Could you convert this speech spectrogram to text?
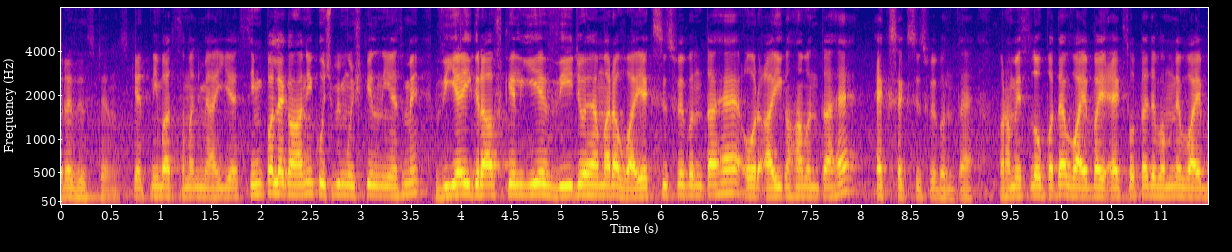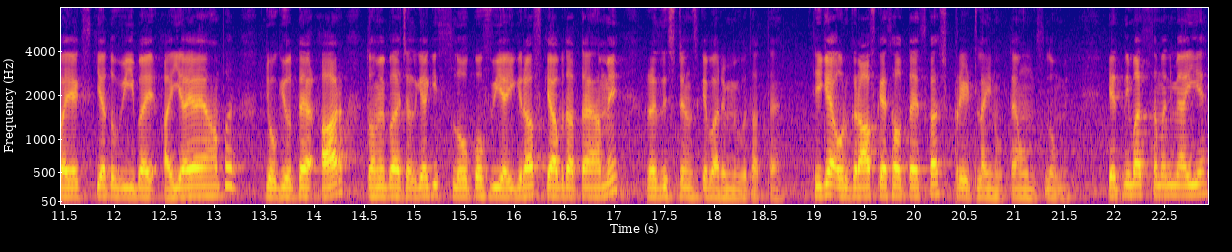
resistance क्या इतनी बात समझ में आई है? सिंपल है कहानी, कुछ भी मुश्किल नहीं है इसमें। वी आई ग्राफ के लिए वी जो है हमारा वाई एक्सिस पे बनता है और आई कहाँ बनता है? एक्स एक्सिस पे बनता है। और हमें स्लोप पता है वाई बाई एक्स होता है। जब हमने वाई बाई एक्स किया तो वी बाई आई आया यहाँ पर, जो कि होता है आर तो हमें पता चल गया कि slope of V I graph क्या बताता है हमें? रेजिस्टेंस के बारे में बताता है। ठीक है? और ग्राफ कैसा होता है इसका? स्ट्रेट लाइन होता है ओम स्लो में। इतनी बात समझ में आई है?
